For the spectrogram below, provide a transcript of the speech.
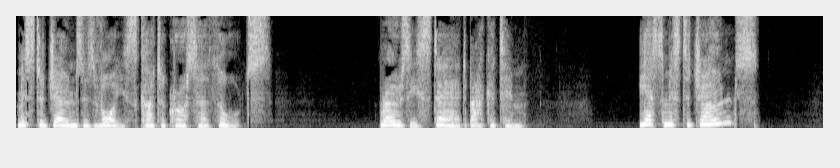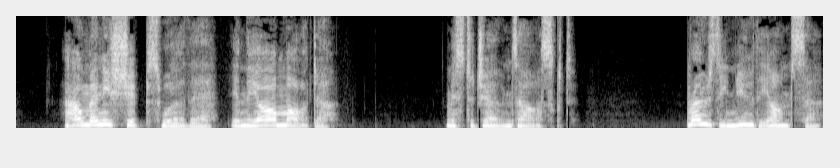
Mr. Jones's voice cut across her thoughts. Rosie stared back at him. Yes, Mr. Jones? How many ships were there in the Armada? Mr. Jones asked. Rosie knew the answer.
